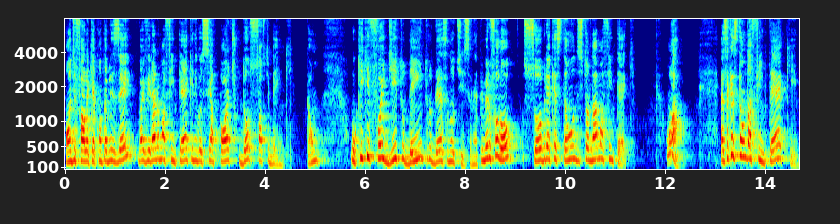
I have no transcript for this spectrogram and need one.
Onde fala que a Contabilizei vai virar uma fintech e negociar porte do SoftBank. Então, o que, que foi dito dentro dessa notícia? Né? Primeiro falou sobre a questão de se tornar uma fintech. Vamos lá. Essa questão da fintech,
